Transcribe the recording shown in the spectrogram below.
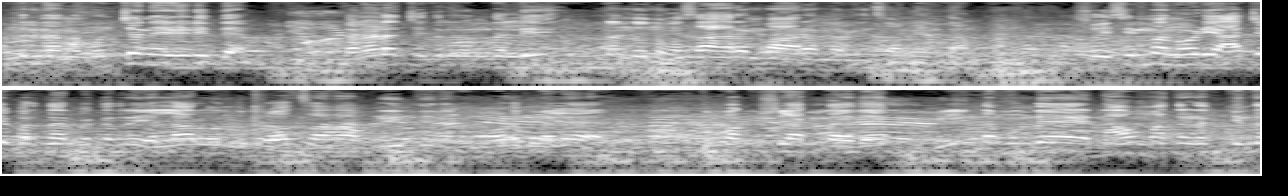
ಅಂದ್ರೆ ನಾನು ಮುಂಚೆನೇ ಹೇಳಿದ್ದೆ ಕನ್ನಡ ಚಿತ್ರರಂಗದಲ್ಲಿ ನಂದೊಂದು ಹೊಸ ಆರಂಭ ಆರಂಭ ಅರವಿಂದ್ ಸ್ವಾಮಿ ಅಂತ. ಸೊ ಈ ಸಿನಿಮಾ ನೋಡಿ ಆಚೆ ಬರ್ತಾ ಇರ್ಬೇಕಾದ್ರೆ ಎಲ್ಲರೂ ಒಂದು ಪ್ರೋತ್ಸಾಹ ಪ್ರೀತಿ ನಾನು ನೋಡಿದ್ಮೇಲೆ ತುಂಬ ಖುಷಿ ಆಗ್ತಾ ಇದೆ. ಇಲ್ಲಿಂದ ಮುಂದೆ ನಾವು ಮಾತಾಡೋದಕ್ಕಿಂತ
